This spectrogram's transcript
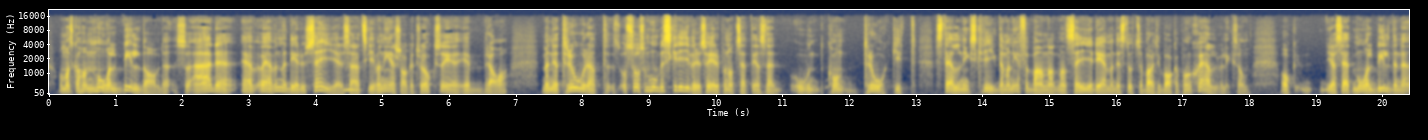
om man ska ha en målbild av det så är det, och även med det du säger, så mm. att skriva ner saker tror jag också är, är bra. Men jag tror att, och så som hon beskriver det så är det på något sätt en sån här on, tråkigt ställningskrig där man är förbannad, man säger det men det studsar bara tillbaka på en själv. Liksom. Och jag säger att målbilden, det,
